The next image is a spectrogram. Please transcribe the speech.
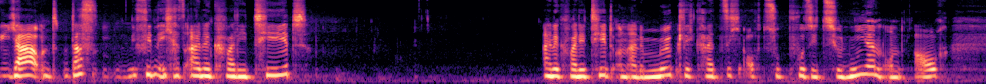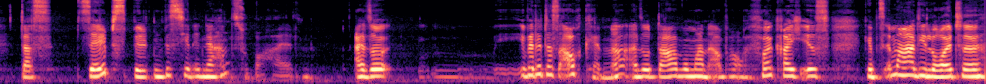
ja, und das finde ich jetzt eine Qualität, eine Qualität und eine Möglichkeit, sich auch zu positionieren und auch das Selbstbild ein bisschen in der Hand zu behalten. Also ihr werdet das auch kennen. Ne? Also da, wo man einfach erfolgreich ist, gibt es immer die Leute,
